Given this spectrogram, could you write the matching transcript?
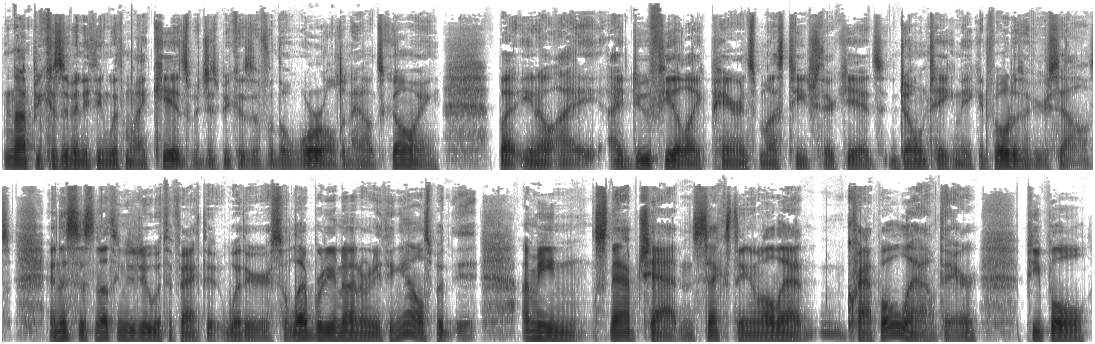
not because of anything with my kids, but just because of the world and how it's going. But you know, I I do feel like parents must teach their kids don't take naked photos of yourselves. And this has nothing to do with the fact that whether you're a celebrity or not or anything else. But it, I mean, Snapchat and sexting and all that crapola out there, people.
